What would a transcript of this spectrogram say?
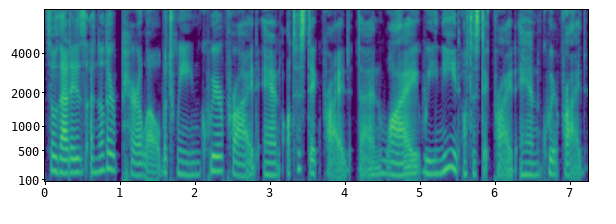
So, that is another parallel between queer pride and autistic pride, then why we need autistic pride and queer pride.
